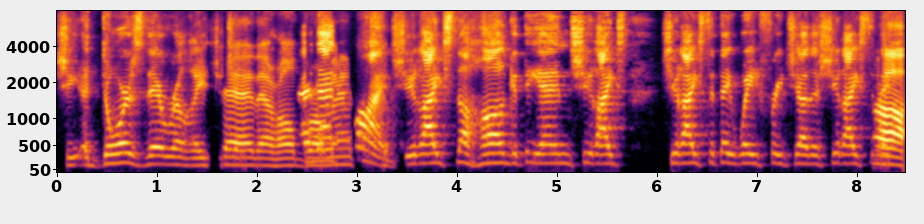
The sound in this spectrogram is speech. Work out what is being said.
She adores their relationship. Yeah, their whole and that's fine. She likes the hug at the end. She likes. She likes that they wait for each other. She likes that. They Oh,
